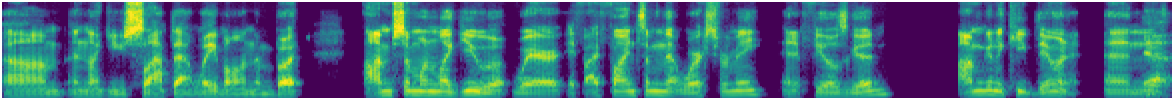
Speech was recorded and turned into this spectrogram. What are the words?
Um, and like you slap that label on them, but I'm someone like you uh, where if I find something that works for me and it feels good, I'm going to keep doing it. And yeah.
